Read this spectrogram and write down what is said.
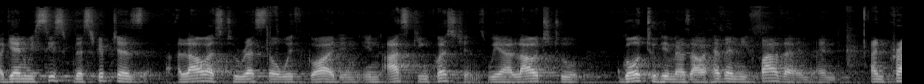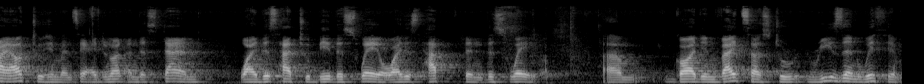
Again, we see the scriptures allow us to wrestle with God in, in asking questions. We are allowed to go to Him as our Heavenly Father and, and, and cry out to Him and say, I do not understand why this had to be this way or why this happened this way. Um, God invites us to reason with Him.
